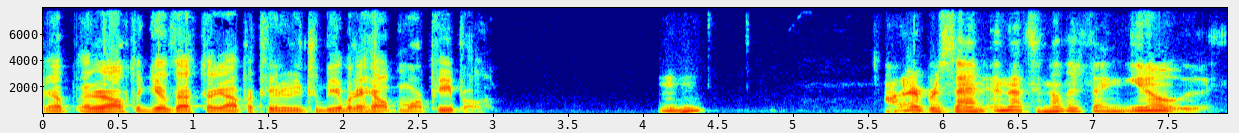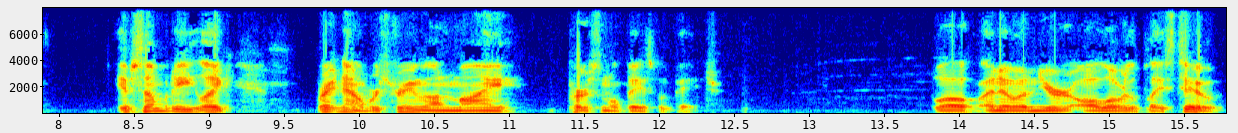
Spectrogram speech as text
Yep. And it also gives us the opportunity to be able to help more people. Mm-hmm. 100%. And that's another thing. You know, if somebody like right now, we're streaming on my personal Facebook page. Well, I know, and you're all over the place too.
